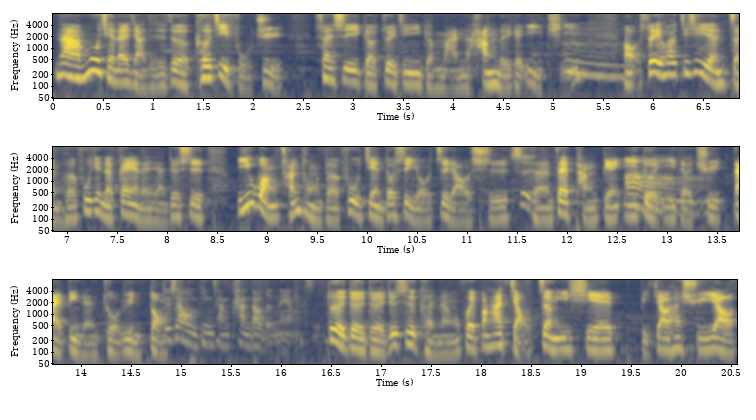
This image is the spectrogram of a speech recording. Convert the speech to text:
那目前来讲，其实这个科技辅具。算是一个最近一个蛮夯的一个议题，嗯，好，所以的话，机器人整合附件的概念来讲，就是以往传统的附件都是由治疗师是。可能在旁边一对一的去带病人做运动，就像我们平常看到的那样子。对对对，就是可能会帮他矫正一些比较他需要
